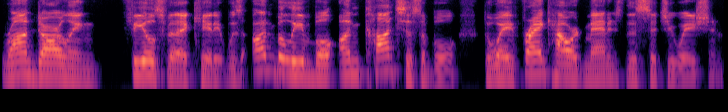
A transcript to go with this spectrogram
Ron Darling feels for that kid. It was unbelievable, unconscionable the way Frank Howard managed this situation.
